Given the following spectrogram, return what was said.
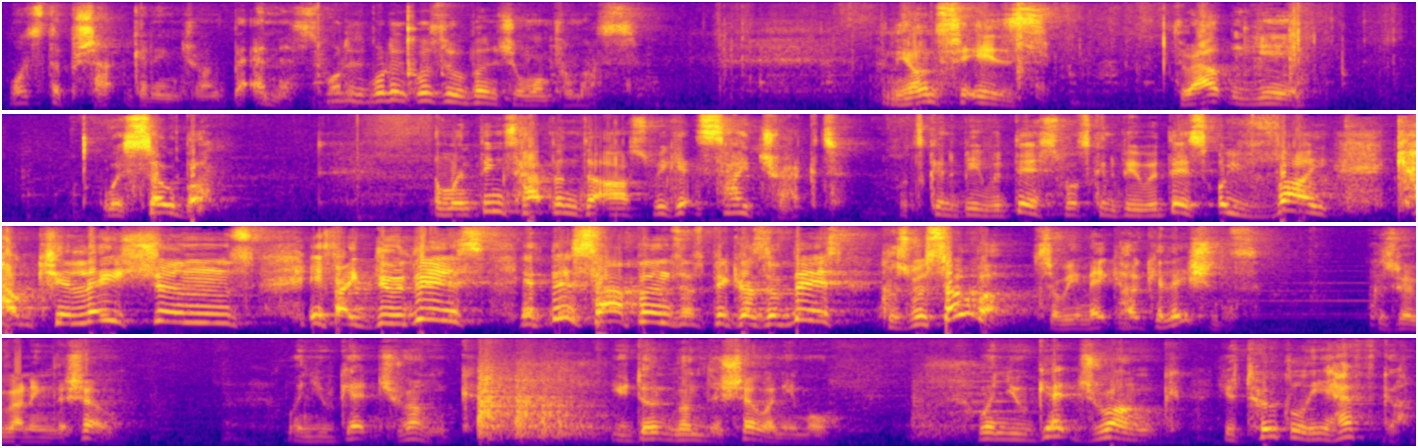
What's the pshat getting drunk? Be'emes. What, is, what, is, what does the Rebbeinu want from us? And the answer is, throughout the year, we're sober. And when things happen to us, we get sidetracked. What's going to be with this? What's going to be with this? Oy vay, calculations. If I do this, if this happens, it's because of this, because we're sober. So we make calculations because we're running the show. When you get drunk, you don't run the show anymore. When you get drunk, you're totally hefka.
